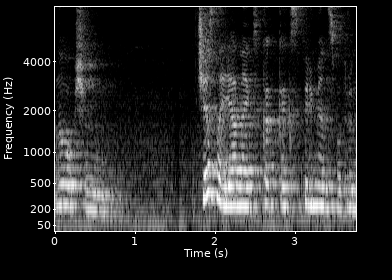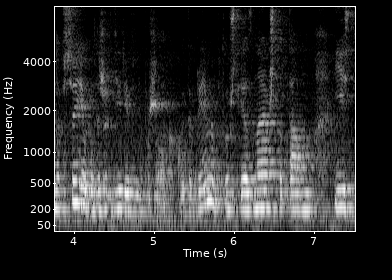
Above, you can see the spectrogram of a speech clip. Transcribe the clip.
ну, в общем, Честно, я на, как эксперимент смотрю на все, я бы даже в деревне пожила какое-то время, потому что я знаю, что там есть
